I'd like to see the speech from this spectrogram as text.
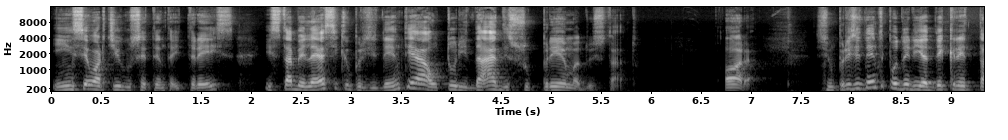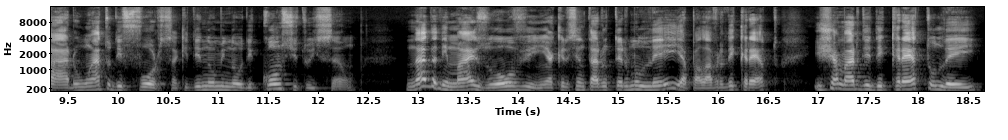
e em seu artigo 73 estabelece que o presidente é a autoridade suprema do Estado. Ora, se um presidente poderia decretar um ato de força que denominou de Constituição, nada demais houve em acrescentar o termo lei à palavra decreto e chamar de decreto-lei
